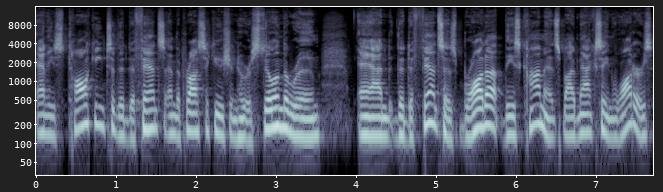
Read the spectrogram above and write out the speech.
and he's talking to the defense and the prosecution who are still in the room. And the defense has brought up these comments by Maxine Waters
